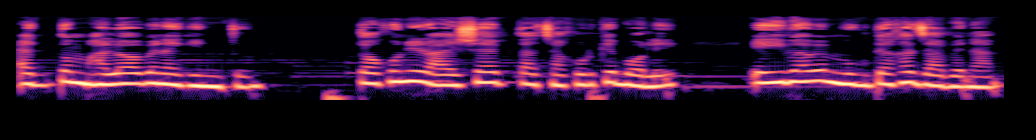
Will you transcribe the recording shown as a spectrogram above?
একদম ভালো হবে না কিন্তু। তখনই রায় সাহেব তার চাকরকে বলে, এইভাবে মুখ দেখা যাবে না।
